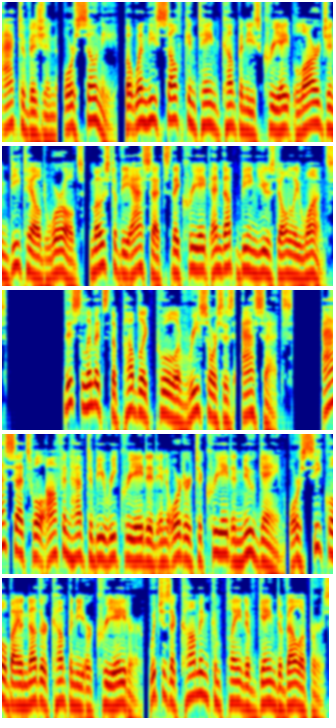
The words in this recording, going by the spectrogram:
Activision, or Sony, but when these self-contained companies create large and detailed worlds, most of the assets they create end up being used only once. This limits the public pool of resources, assets. Assets will often have to be recreated in order to create a new game or sequel by another company or creator, which is a common complaint of game developers,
